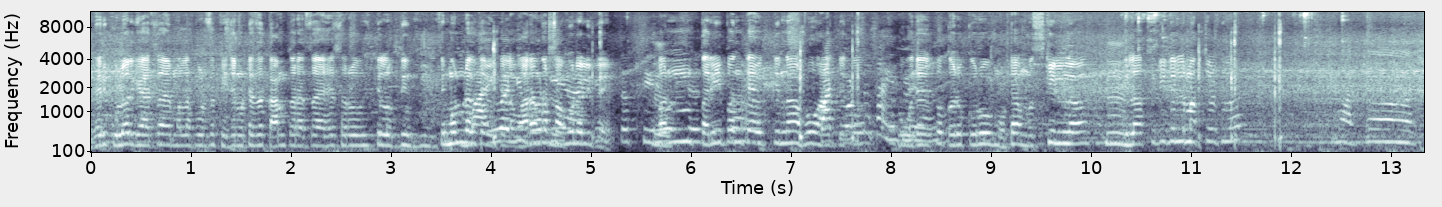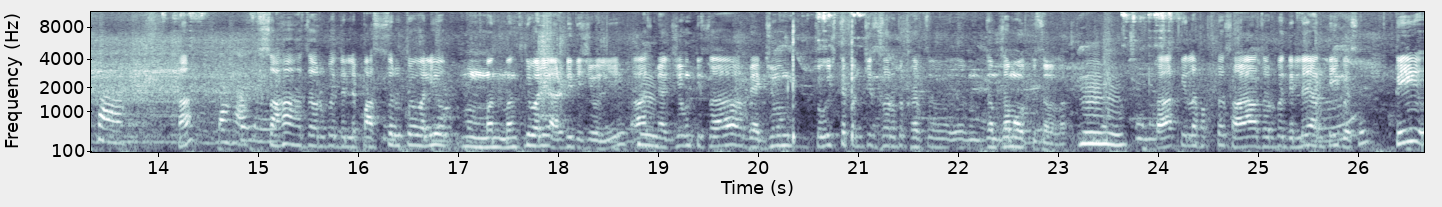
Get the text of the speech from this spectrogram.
घरी कूलर घ्यायचा आहे मला थोडंसं किचन वाट्याचं काम करायचं आहे हे सर्व तिला ती ते म्हणून. वारंवार सांगून राहिली ते. पण तरी पण त्या व्यक्तीनं हो हात देतो उद्या देतो करू करू मोठ्या मुश्किलनं. तिला किती दिले मागच्या वेळी तुला? हा? सहा हजार रुपये दिले. पाचशे रुपयेवाली मंथलीवाली आर डी तिची वाली. आज मॅक्झिमम तिचा मॅक्झिमम चोवीस ते पंचवीस हजार रुपये खर्च जम- होत तिचा वाला. आज तिला फक्त सहा हजार रुपये दिले आणि ती पैसे ती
